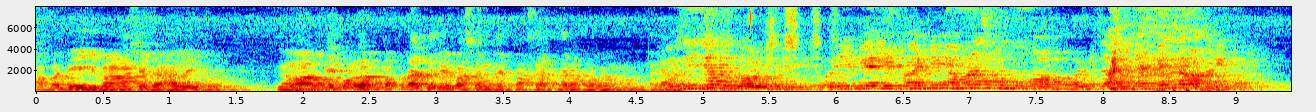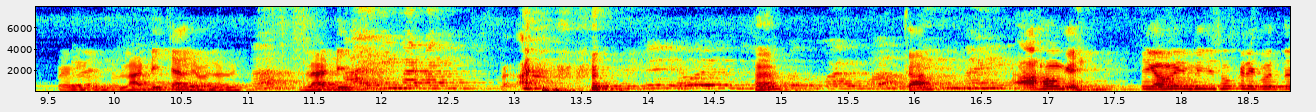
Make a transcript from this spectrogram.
આપણા દેહી ભાણા છે હાલે તો. નવા કંઈક અલગ કપડાં પહેરી પાછા એમ થાય પાછા ફેરા ફરવાનું મન થાય. લાડી ક્યાં લેવા જાવી? લાડી. હા? હા કા આ શું કે? એ અમે બીજી છોકરી ગોતતો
